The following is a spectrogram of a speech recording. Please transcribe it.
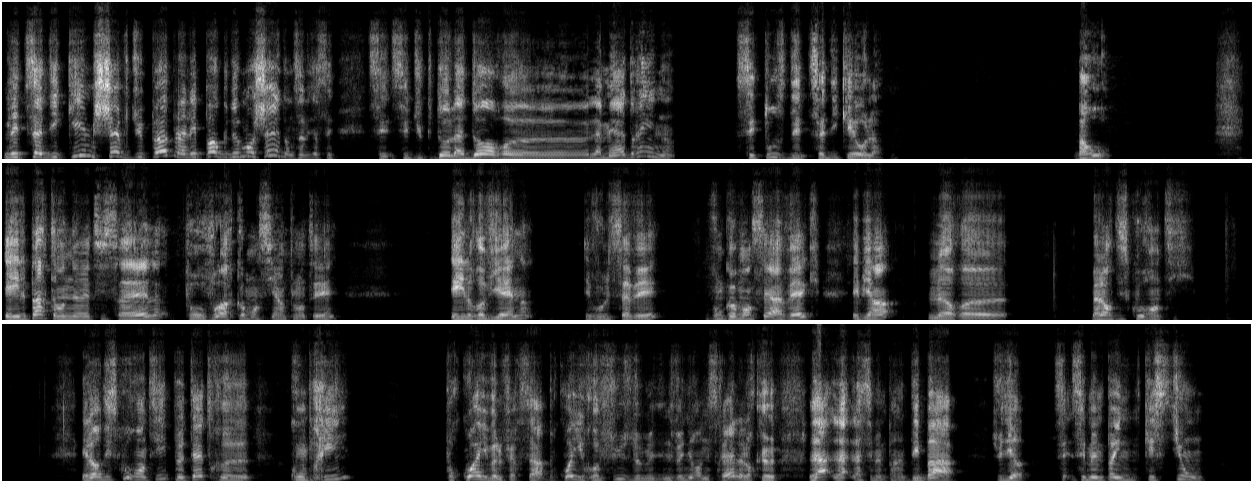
Les tzadikim, chefs du peuple à l'époque de Moshe. Donc ça veut dire c'est c'est du Gdolador, euh, la méadrine. C'est tous des tzadiké olam. Barou. Et ils partent en Eretz Israël pour voir comment s'y implanter. Et ils reviennent, et vous le savez, vont commencer avec eh bien, leur, euh, ben, leur discours anti. Et leur discours anti peut être euh, compris pourquoi ils veulent faire ça, pourquoi ils refusent de venir en Israël, alors que là, là, là c'est même pas un débat. Je veux dire, c'est même pas une question.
